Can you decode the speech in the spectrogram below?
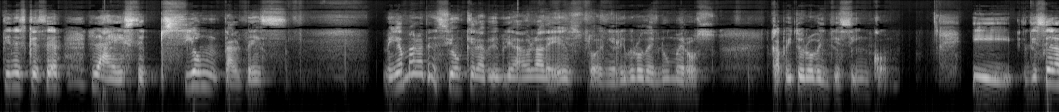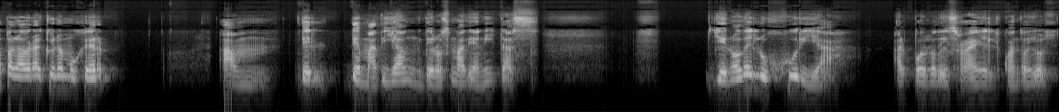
tienes que ser la excepción tal vez. Me llama la atención que la Biblia habla de esto en el libro de Números, capítulo 25. Y dice la palabra que una mujer de, de Madián, de los madianitas, llenó de lujuria al pueblo de Israel cuando ellos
